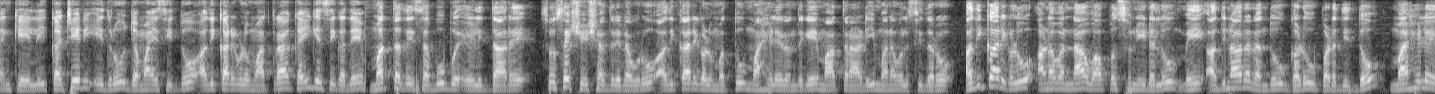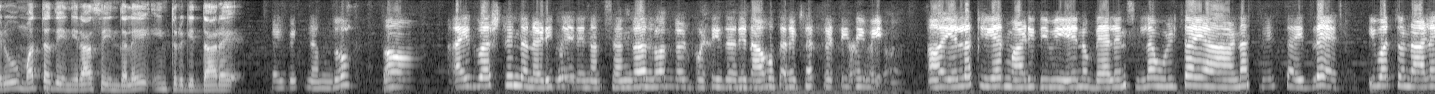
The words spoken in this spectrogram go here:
ಸಂಖ್ಯೆಯಲ್ಲಿ ಕಚೇರಿ ಎದುರು ಜಮಾಯಿಸಿದ್ದು ಅಧಿಕಾರಿಗಳು ಮಾತ್ರ ಕೈಗೆ ಸಿಗದೆ ಮತ್ತದೇ ಸಬೂಬು ಹೇಳಿದ್ದಾರೆ. ಸೊಸೆ ಶೇಷಾದ್ರಿರವರು ಅಧಿಕಾರಿಗಳು ಮತ್ತು ಮಹಿಳೆಯರೊಂದಿಗೆ ಮಾತನಾಡಿ ಮನವೊಲಿಸಿದರು. ಅಧಿಕಾರಿಗಳು ಹಣವನ್ನ ವಾಪಸ್ಸು ನೀಡಲು ಮೇ ಹದಿನಾರರಂದು ಗಡುವು ಪಡೆದಿದ್ದು, ಮಹಿಳೆಯರು ಮತ್ತದೇ ನಿರಾಸೆಯಿಂದಲೇ ಹಿಂತಿರುಗಿದ್ದಾರೆ. ಐದು ನಮ್ದು. ಐದ್ ವರ್ಷದಿಂದ ನಡೀತಾ ಇದೆ. ನಮ್ ಸಂಘ ಲೋನ್ಗಳು ಕೊಟ್ಟಿದ್ದಾರೆ. ನಾವು ಕರೆಕ್ಟ್ ಆಗಿ ಕಟ್ಟಿದೀವಿ ಎಲ್ಲ ಕ್ಲಿಯರ್ ಮಾಡಿದೀವಿ ಏನು ಬ್ಯಾಲೆನ್ಸ್ ಇಲ್ಲ. ಉಳಿತಾಯ ಹಣ ಕೇಳ್ತಾ ಇದ್ರೆ ಇವತ್ತು ನಾಳೆ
